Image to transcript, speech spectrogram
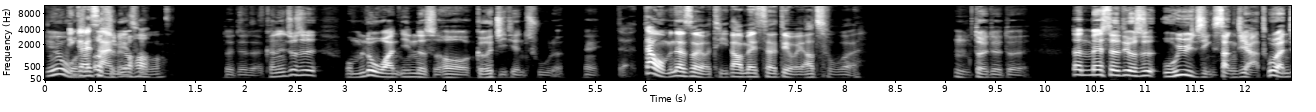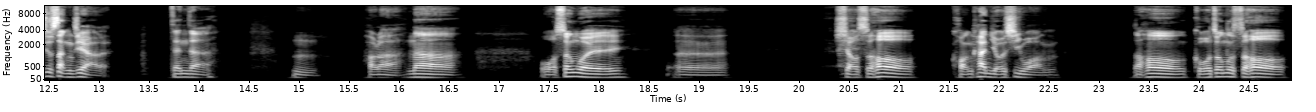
因为我应该是还没二十六号。出。对对对，可能就是我们录完音的时候，隔几天出了。哎，对，但我们那时候有提到 Master Duel 要出了，嗯，对对对。但 Master Duel 是无预警上架，突然就上架了。真的。嗯，好了，那我身为呃小时候狂看游戏王，然后国中的时候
